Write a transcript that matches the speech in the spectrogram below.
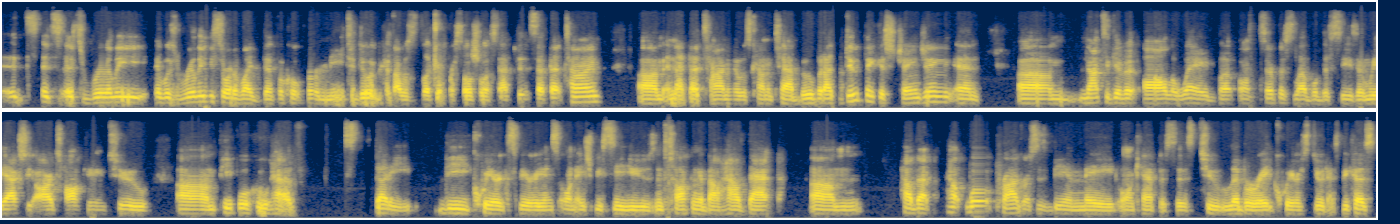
it's, it's, it's really, it was really sort of like difficult for me to do it because I was looking for social acceptance at that time. Um, and at that time, it was kind of taboo, but I do think it's changing. And um, not to give it all away, but on surface level this season, we actually are talking to um, people who have studied the queer experience on HBCUs and talking about how that um, how that how, what progress is being made on campuses to liberate queer students because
